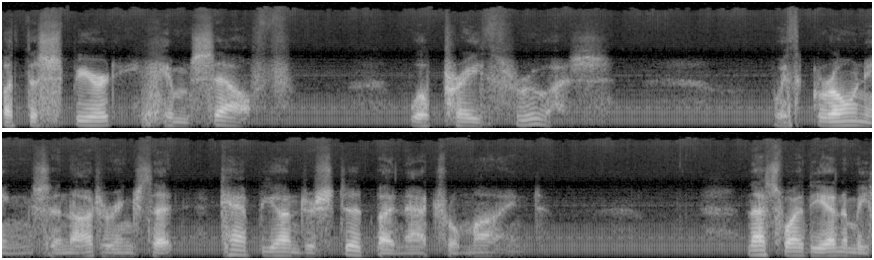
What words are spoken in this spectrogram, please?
But the Spirit himself will pray through us with groanings and utterings that can't be understood by natural mind. And that's why the enemy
